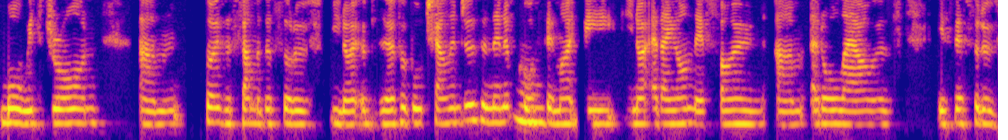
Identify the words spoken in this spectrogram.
more withdrawn? Um, those are some of the sort of you know observable challenges. And then of course mm. there might be you know are they on their phone um, at all hours? Is there sort of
